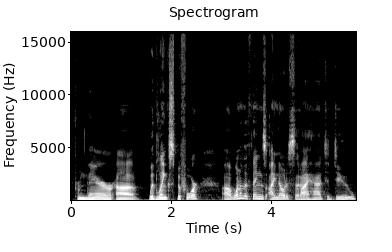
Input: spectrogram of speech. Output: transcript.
from their uh, with Linx before. Uh, one of the things I noticed that I had to do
